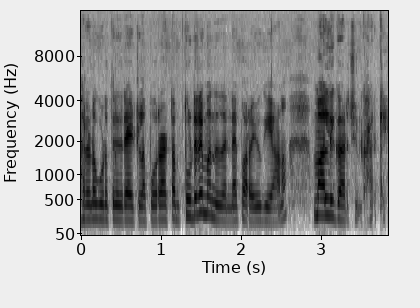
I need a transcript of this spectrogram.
ഭരണകൂടത്തിനെതിരായിട്ടുള്ള പോരാട്ടം തുടരുമെന്ന് തന്നെ പറയുകയാണ് മല്ലികാർജുൻ ഖാർഗെ.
